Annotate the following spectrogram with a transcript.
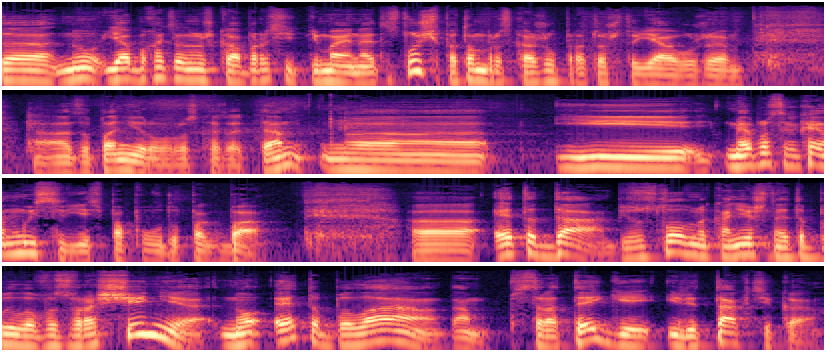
ну, я бы хотел немножко обратить внимание на этот случай, потом расскажу про то, что я уже а, запланировал рассказать, да. А, и у меня просто какая мысль есть по поводу Погба. Это да, безусловно, конечно, это было возвращение, но это была там, стратегия или тактика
